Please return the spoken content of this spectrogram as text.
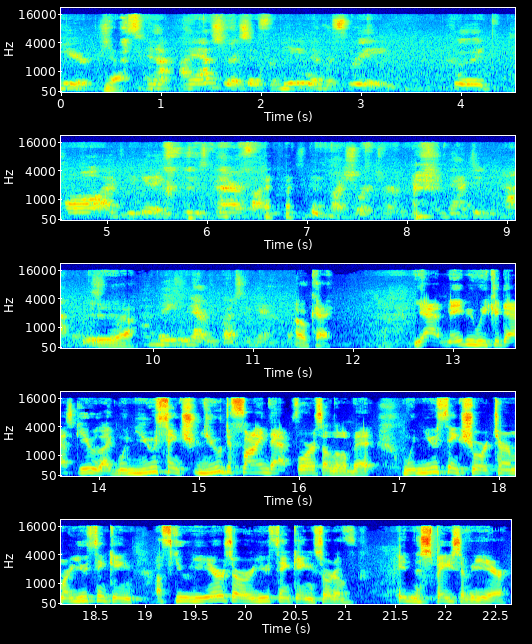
years. yes. And I, I asked her, I said, for meeting number three, could Paul at the beginning please clarify what is meant by short term? And that didn't happen. So Yeah. I'm making that request again. Okay. Yeah, maybe we could ask you, like, when you think, you define that for us a little bit. When you think short term, are you thinking a few years or are you thinking sort of in the space of a year?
